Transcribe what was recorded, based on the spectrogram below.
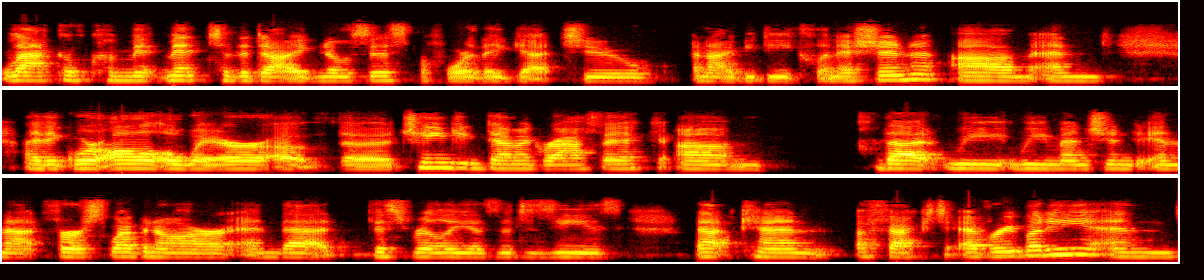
lack of commitment to the diagnosis before they get to an IBD clinician. Um, and I think we're all aware of the changing demographic. Um, that we we mentioned in that first webinar and that this really is a disease that can affect everybody and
